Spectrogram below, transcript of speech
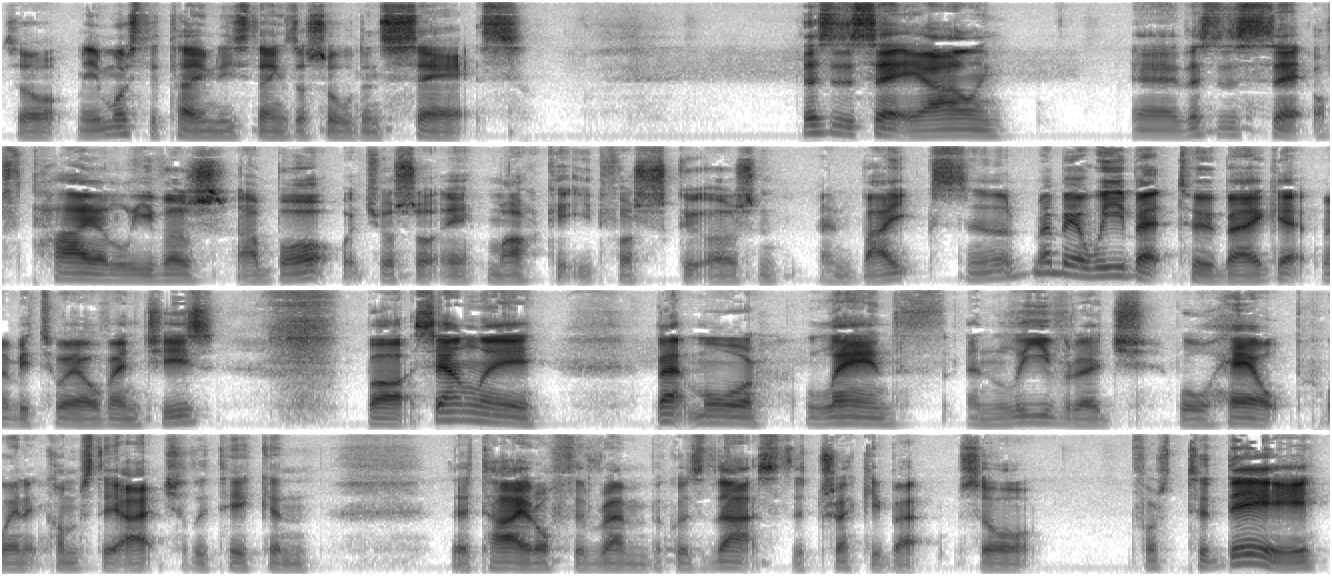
so, I mean, most of the time these things are sold in sets. This is a set of Allen. Uh, this is a set of tyre levers I bought, which were sort of marketed for scooters and, and bikes. And they're maybe a wee bit too big, at maybe 12 inches. But certainly a bit more length and leverage will help when it comes to actually taking the tyre off the rim because that's the tricky bit. So for today,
